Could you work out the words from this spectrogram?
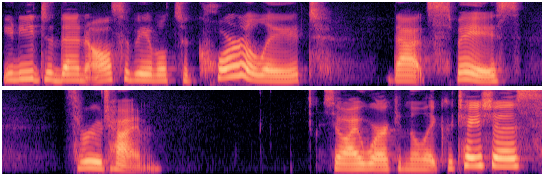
You need to then also be able to correlate that space through time. So I work in the late Cretaceous.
